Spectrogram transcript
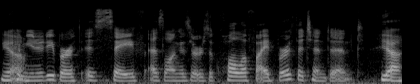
Yeah. community birth is safe as long as there's a qualified birth attendant. yeah.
